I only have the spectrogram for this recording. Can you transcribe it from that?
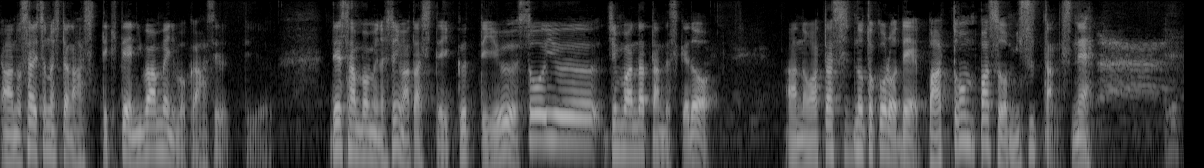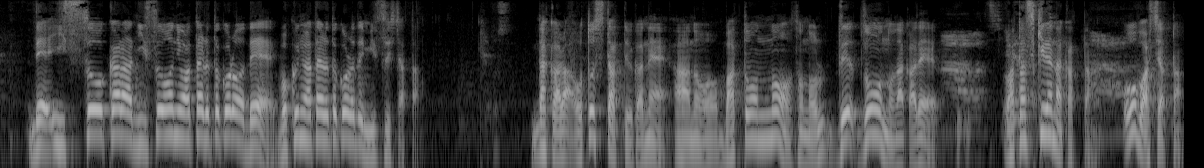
あの、最初の人が走ってきて、2番目に僕が走るっていう。で、3番目の人に渡していくっていう、そういう順番だったんですけど、あの、私のところでバトンパスをミスったんですね。で、1走から2走に渡るところで、僕に渡るところでミスしちゃった。だから、落としたっていうかね、あの、バトンの、その、ゾーンの中で、渡しきれなかった。オーバーしちゃった。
